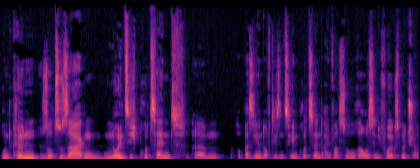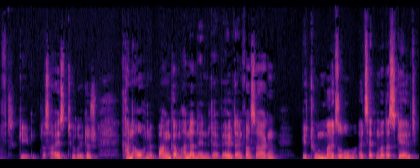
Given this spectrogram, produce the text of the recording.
Und können sozusagen 90 Prozent ähm, basierend auf diesen 10% einfach so raus in die Volkswirtschaft geben. Das heißt, theoretisch kann auch eine Bank am anderen Ende der Welt einfach sagen, wir tun mal so, als hätten wir das Geld,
